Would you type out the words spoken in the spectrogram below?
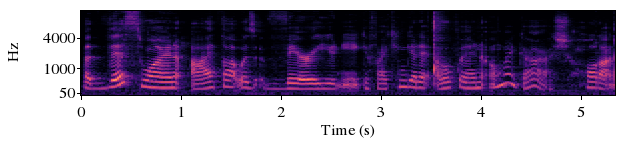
But this one I thought was very unique. If I can get it open, oh my gosh, hold on.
